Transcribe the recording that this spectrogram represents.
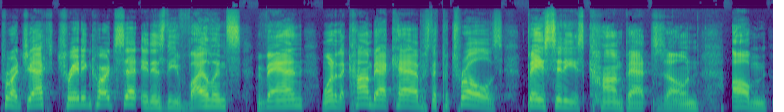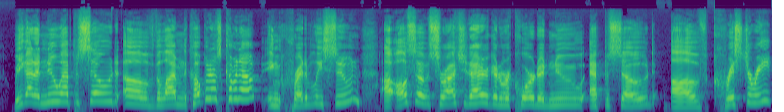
from our Jacked trading card set. It is the Violence Van, one of the combat cabs that patrols Bay City's combat zone. Um, we got a new episode of The Lime and the Coconuts coming out incredibly soon. Uh, also, Sirancha and I are going to record a new episode of Christery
